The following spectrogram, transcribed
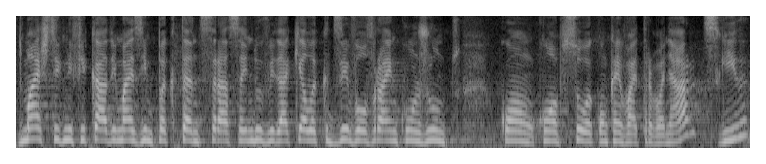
de mais significado e mais impactante será, sem dúvida, aquela que desenvolverá em conjunto com, com a pessoa com quem vai trabalhar, de seguida,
